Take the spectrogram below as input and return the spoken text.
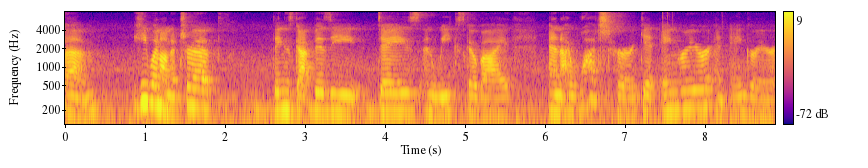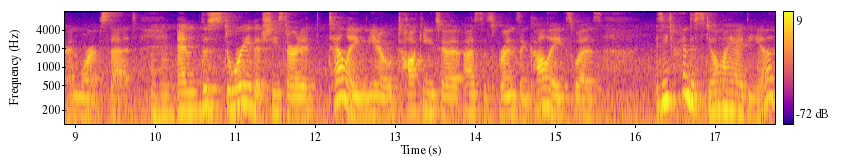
um, he went on a trip. Things got busy. Days and weeks go by. And I watched her get angrier and angrier and more upset. Mm-hmm. And the story that she started telling, you know, talking to us as friends and colleagues was is he trying to steal my idea?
